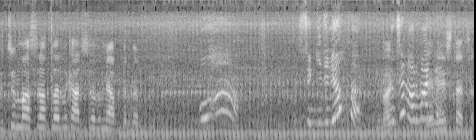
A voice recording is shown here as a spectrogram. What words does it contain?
bütün masraflarını karşıladım yaptırdım. Oha! Su gidiliyor mu? Bir bak. Yoksa normal mi? Ne istersen.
